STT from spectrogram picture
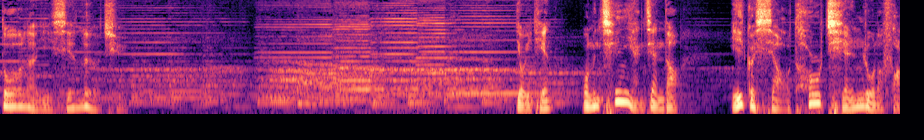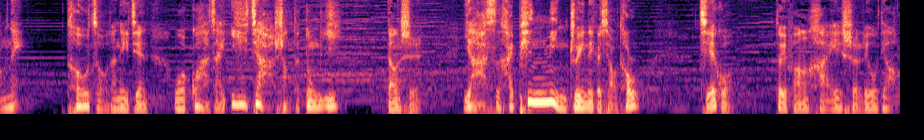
多了一些乐趣。有一天，我们亲眼见到一个小偷潜入了房内，偷走了那件我挂在衣架上的冬衣。当时，亚斯还拼命追那个小偷，结果。对方还是溜掉了。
